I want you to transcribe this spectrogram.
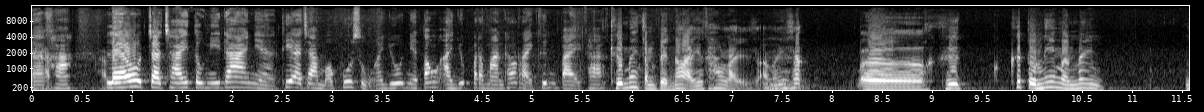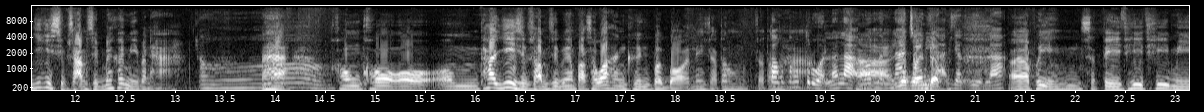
นะนะครัคะบครับ แล้วจะใช้ตรงนี้ได้เนี่ย ที่อาจารย์บอกว่าผู้สูงอายุเนี่ยต้องอายุประมาณเท่าไหร่ขึ้นไปคะ คือไม่จำเป็นต้องอายุเท่าไหร่อายุสักเออคือคือตัวนี้มันไม่ยี่สิบสามสิบไม่ค่อยมีปัญหา อ๋อ นะฮะคงคงอืมถ้า 20 30ยังปัสสาวะกลางคืนบ่อยๆนี่จะต้องจะต้ต้อองงต้องหาตรวจแล้วล่ะใช่ว่ามันน่ายกจะเว้นมีแต่อย่างอื่นละเอ่อผู้หญิงสตรีที่ที่มี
